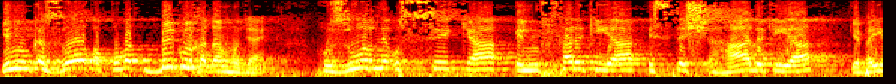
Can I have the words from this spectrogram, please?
یعنی ان کا زور اور قوت بالکل ختم ہو جائے۔ حضور نے اس سے کیا انفر کیا، استشہاد کیا کہ بھائی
